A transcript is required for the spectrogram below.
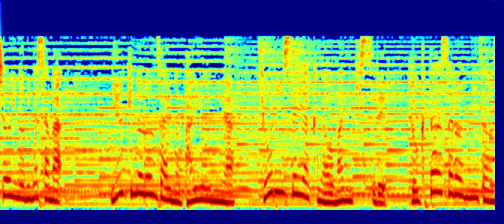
床医の皆様入気の論剤のパイオニア恐林製薬がお招きするドクターサロンにどうぞ。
